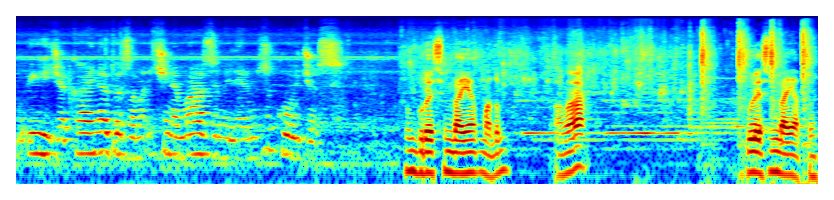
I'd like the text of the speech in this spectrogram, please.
Bu iyice kaynadığı zaman içine malzemelerimizi koyacağız. Bu resmi ben yapmadım ama bu resmi ben yaptım.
